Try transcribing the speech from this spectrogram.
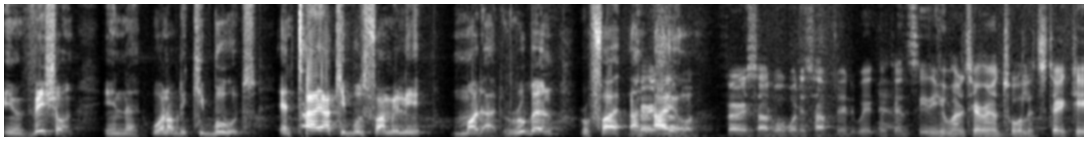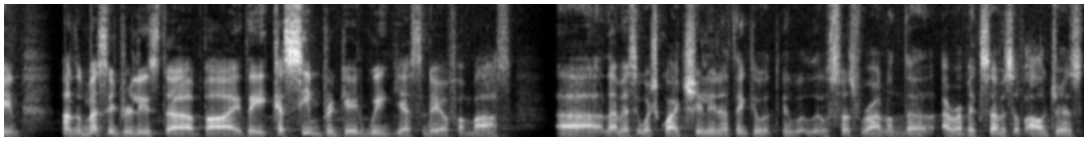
invasion in uh, one of the kibbutz. Entire kibbutz family murdered. Ruben, Rufai, and Very Ayo. sad. Very sad what, what is happening. We, we can see the humanitarian toll it's taking. And the message released uh, by the Qassam Brigade wing yesterday of Hamas, uh, that message was quite chilling. I think it was, it was, first run on the Arabic service of Algiers,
